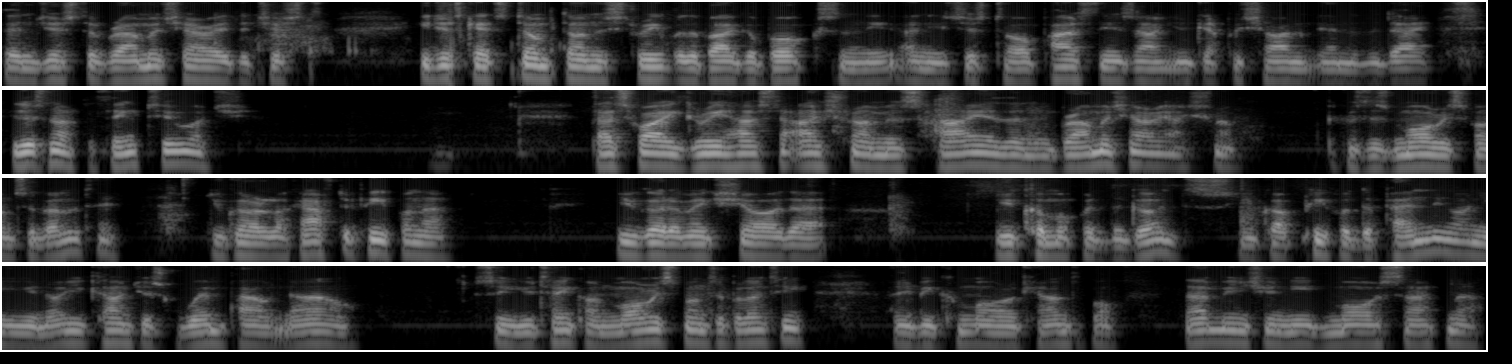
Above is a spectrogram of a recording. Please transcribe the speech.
than just a brahmachari that just he just gets dumped on the street with a bag of books and he, and he's just told pass these out and you get prashad at the end of the day. He doesn't have to think too much. That's why Grihastha ashram is higher than brahmachari ashram because there's more responsibility. You've got to look after people now. You've got to make sure that you come up with the goods. You've got people depending on you. You know, you can't just wimp out now. So you take on more responsibility and you become more accountable. That means you need more sadhana.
